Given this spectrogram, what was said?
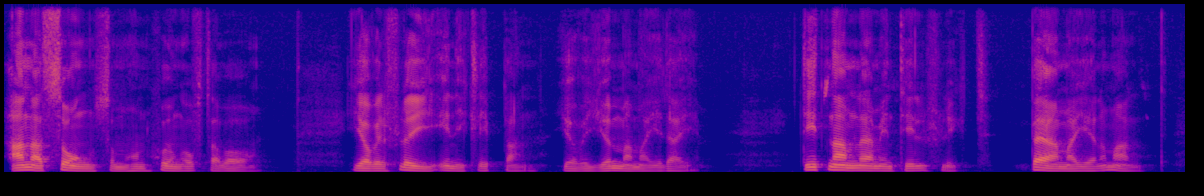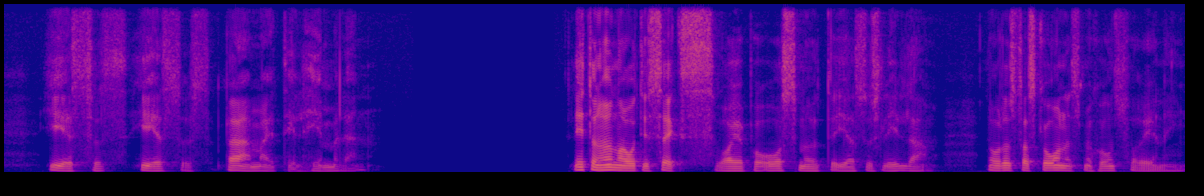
Annas sång som hon sjöng ofta var Jag vill fly in i klippan, jag vill gömma mig i dig. Ditt namn är min tillflykt, bär mig genom allt. Jesus, Jesus, bär mig till himmelen. 1986 var jag på årsmöte i Jesus lilla, Nordöstra Skånes missionsförening.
